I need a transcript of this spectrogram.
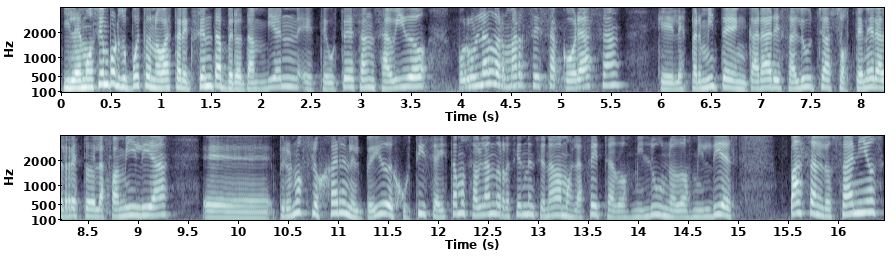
Y la emoción, por supuesto, no va a estar exenta, pero también este, ustedes han sabido, por un lado, armarse esa coraza que les permite encarar esa lucha, sostener al resto de la familia, eh, pero no aflojar en el pedido de justicia. Y estamos hablando, recién mencionábamos la fecha, 2001, 2010. Pasan los años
